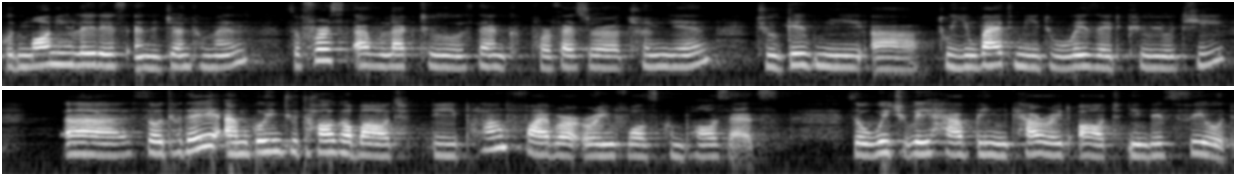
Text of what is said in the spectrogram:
Good morning, ladies and gentlemen. So first, I would like to thank Professor Cheng Yan to give me, uh, to invite me to visit QUT uh, so today I'm going to talk about the plant fiber reinforced composites, so which we have been carried out in this field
